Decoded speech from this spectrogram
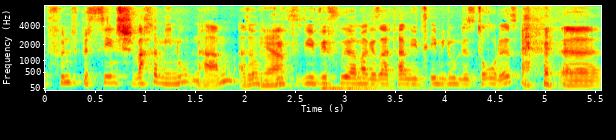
fünf bis zehn schwache Minuten haben. Also ja. wie, wie wir früher immer gesagt haben, die zehn Minuten des Todes. äh,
